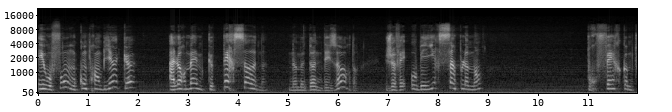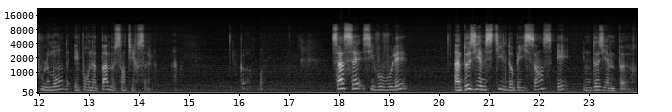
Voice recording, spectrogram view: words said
Et au fond, on comprend bien que, alors même que personne ne me donne des ordres, je vais obéir simplement pour faire comme tout le monde et pour ne pas me sentir seul. Ça, c'est, si vous voulez, un deuxième style d'obéissance et une deuxième peur.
